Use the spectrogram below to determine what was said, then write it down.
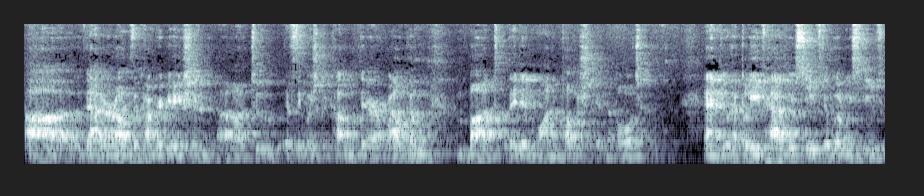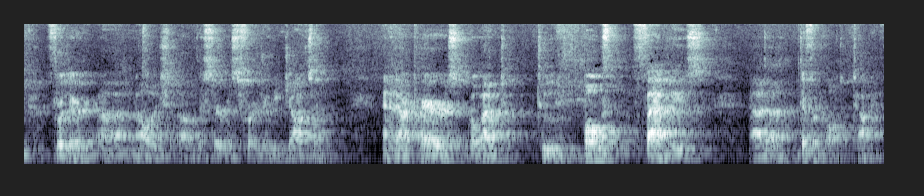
uh, that are of the congregation uh, to, if they wish to come, they are welcome, but they didn't want it published in the bulletin. And you, I believe, have received and will receive further uh, knowledge of the service for Judy Johnson. And our prayers go out to both families at a difficult time.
